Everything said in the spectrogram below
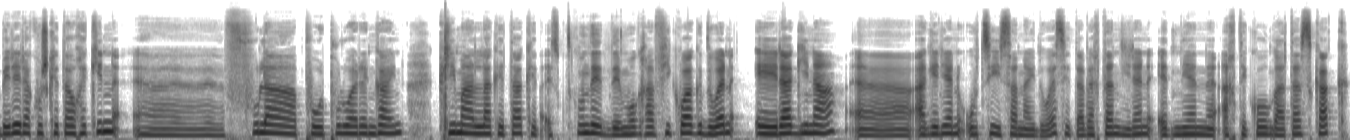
bere erakusketa horrekin uh, fula puluaren gain klima aldaketak eta ezkunde demografikoak duen eragina uh, agerian utzi izan nahi du ez, eta bertan diren etnien arteko gatazkak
